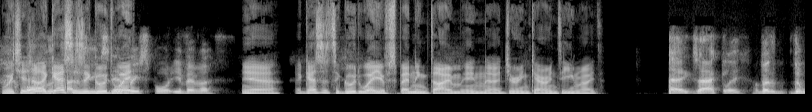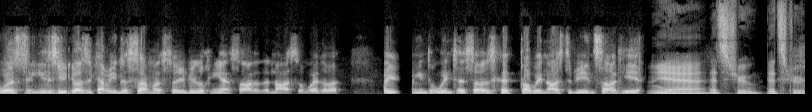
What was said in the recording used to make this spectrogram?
which is, All I guess, is a good way. Every sport you've ever. Yeah. I guess it's a good way of spending time in uh, during quarantine, right? Yeah, exactly. But the worst thing is, you guys are coming into summer, so you'll be looking outside at the nicer weather. Going into winter, so it's probably nice to be inside here. Yeah, that's true. That's true.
